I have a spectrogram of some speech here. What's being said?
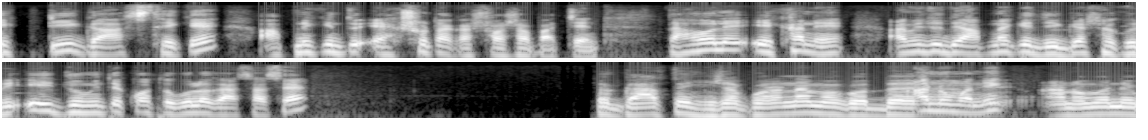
একটি গাছ থেকে আপনি কিন্তু একশো টাকা শশা পাচ্ছেন। তাহলে এখানে আমি যদি আপনাকে জিজ্ঞাসা করি এই জমিতে কতগুলো গাছ আছে? তো গাছ তো হিসাব করে না আনুমানিক। আনুমানিক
